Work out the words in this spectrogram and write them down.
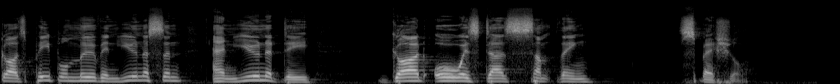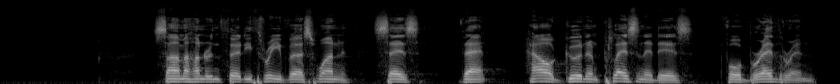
God's people move in unison and unity, God always does something special. Psalm 133, verse 1 says that how good and pleasant it is for brethren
